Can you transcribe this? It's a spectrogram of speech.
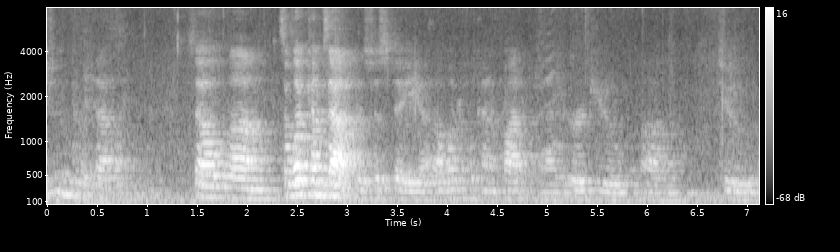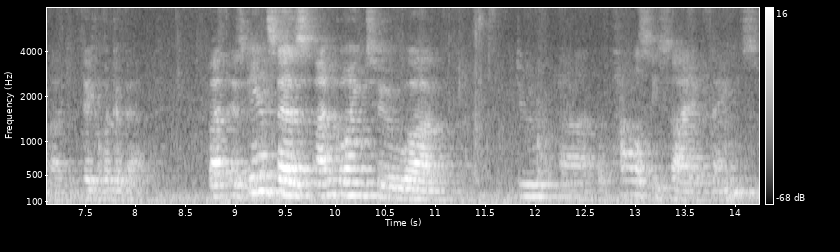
shouldn't do it that way. So, um, so what comes out is just a, a wonderful kind of product, and I urge you um, to, uh, to take a look at that. But as Dan says, I'm going to uh, do uh, the policy side of things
